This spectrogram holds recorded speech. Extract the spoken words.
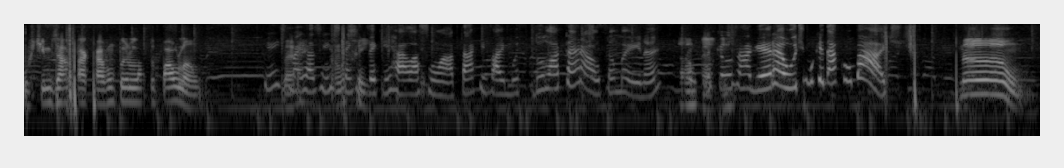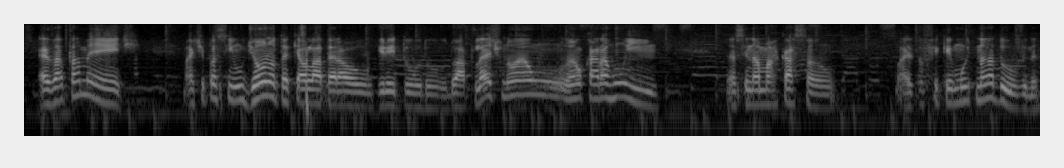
os times atacavam pelo lado do Paulão. Gente, É, mas a gente tem que ver que em relação ao ataque vai muito do lateral também, né? Também. Porque o zagueiro é o último que dá combate. Não, exatamente. Mas, tipo assim, o Jonathan, que é o lateral direito do, do Atlético, não é, um, não é um cara ruim, assim, na marcação. Mas eu fiquei muito na dúvida.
